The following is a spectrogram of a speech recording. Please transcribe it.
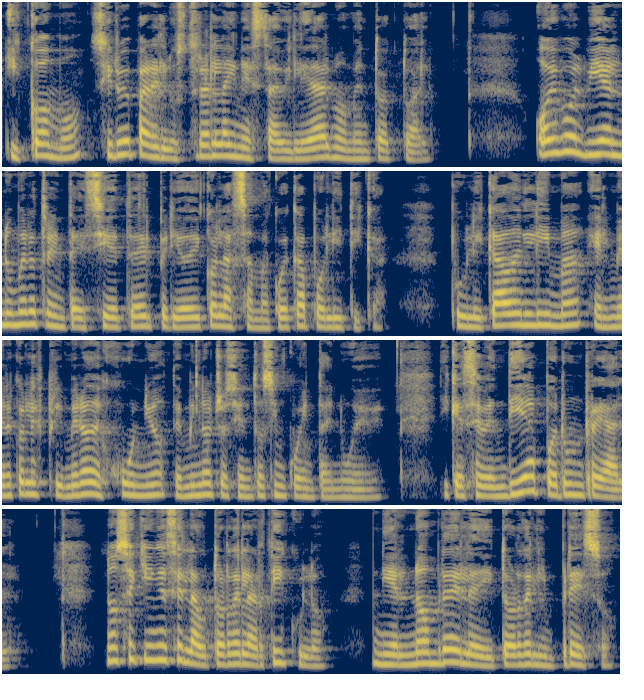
Y cómo sirve para ilustrar la inestabilidad del momento actual. Hoy volví al número 37 del periódico La Zamacueca Política, publicado en Lima el miércoles primero de junio de 1859, y que se vendía por un real. No sé quién es el autor del artículo, ni el nombre del editor del impreso,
